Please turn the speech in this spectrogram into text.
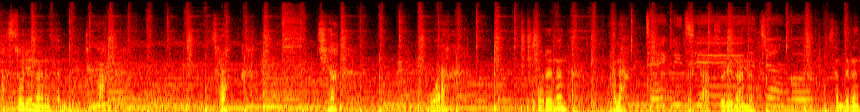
악소리 나는 산들 있죠. 악 설악 치악 월악. 서울에는 관악. 이렇게 악소리 나는 산들은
